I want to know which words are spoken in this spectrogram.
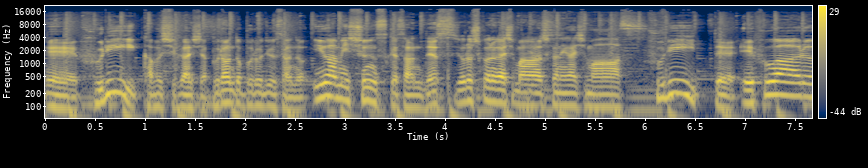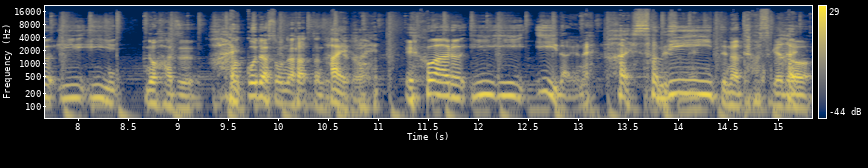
えー、フリー株式会社ブランドプロデューサーの岩見俊介さんです。よろしくお願いします。よろしくお願いします。フリーって FREE のはず、はい、学校ではそう習ったんですけど、はいはい、FREEE だよね。はい、そうですね。リーってなってますけど、はい、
